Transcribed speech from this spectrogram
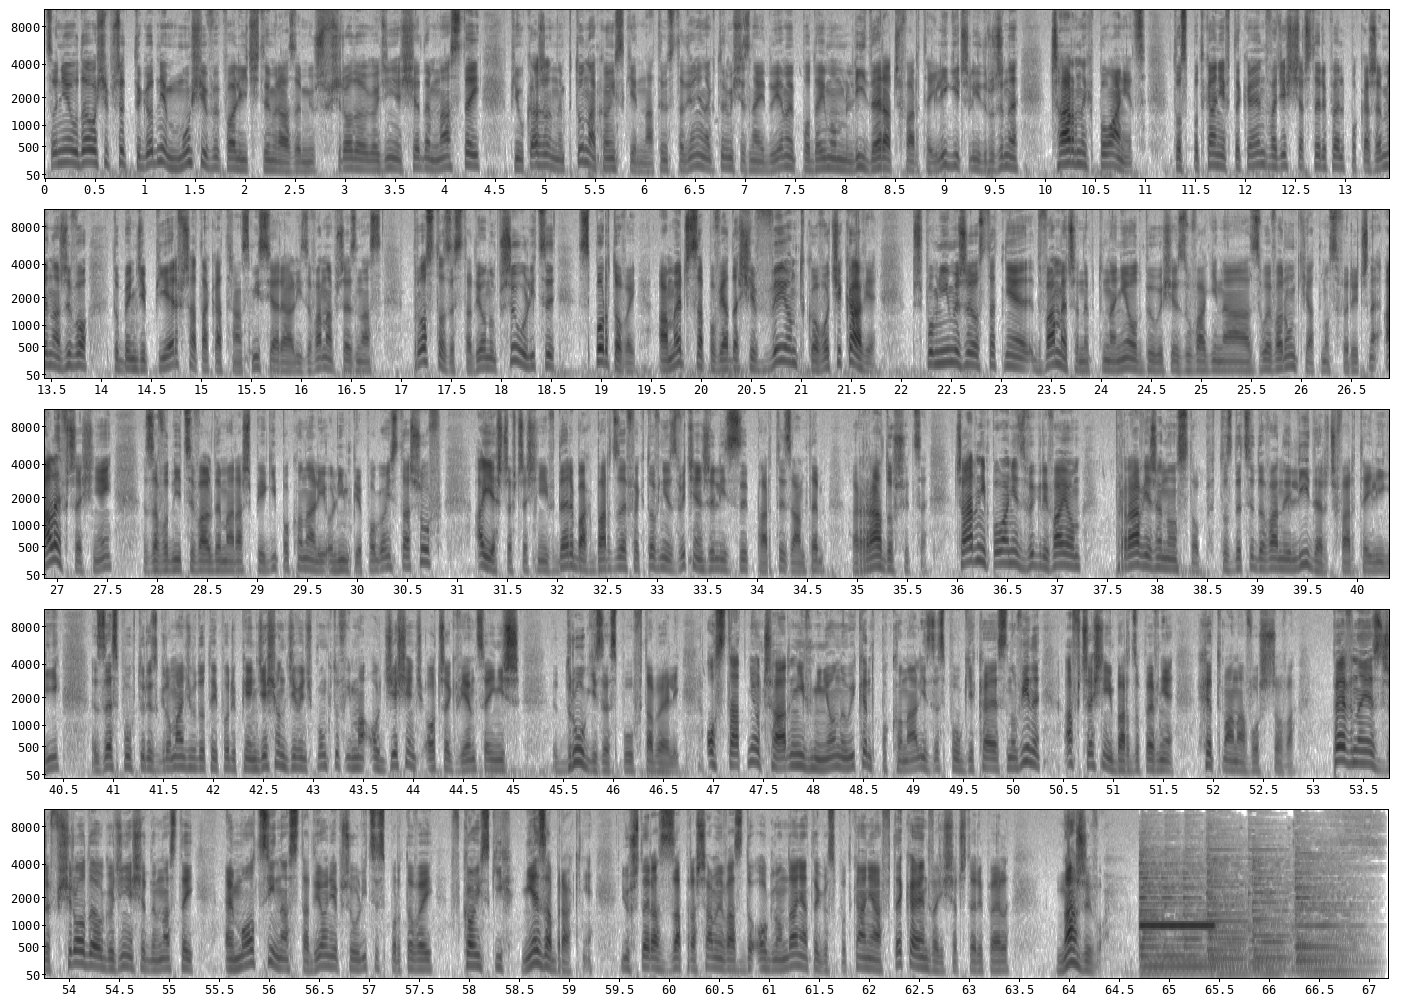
Co nie udało się przed tygodniem, musi wypalić tym razem. Już w środę o godzinie 17 piłkarze Neptuna Końskie na tym stadionie, na którym się znajdujemy, podejmą lidera czwartej ligi, czyli drużynę Czarnych Połaniec. To spotkanie w TKN24.pl pokażemy na żywo. To będzie pierwsza taka transmisja realizowana przez nas prosto ze stadionu przy ulicy Sportowej, a mecz zapowiada się wyjątkowo ciekawie. Przypomnijmy, że ostatnie dwa mecze Neptuna nie odbyły się z uwagi na złe warunki atmosferyczne, ale wcześniej zawodnicy Waldemara Szpiegi pokonali Olimpię Pogoń Staszów, a jeszcze wcześniej w derbach bardzo efektownie zwyciężyli z partyzantem Radoszyce. Czarni Połaniec wygrywają prawie że non-stop. To zdecydowany lider czwartej ligi. Zespół, który zgromadził do tej pory 59 punktów i ma o 10 oczek więcej niż drugi zespół w tabeli. Ostatnio Czarni w miniony weekend pokonali zespół GKS Nowiny, a wcześniej bardzo pewnie Hetmana Włoszczowa. Pewne jest, że w środę o godzinie 17 emocji na stadionie przy ulicy Sportowej w Końskich nie zabraknie. Już teraz zapraszamy Was do oglądania tego spotkania w TKN24.pl na żywo.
